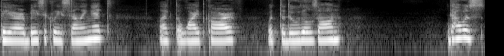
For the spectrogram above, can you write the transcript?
they are basically selling it like the white car with the doodles on that was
